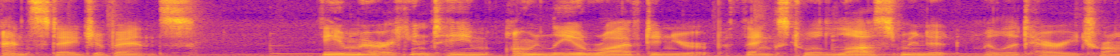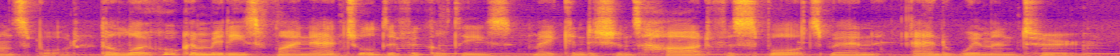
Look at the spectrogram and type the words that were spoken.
and stage events. The American team only arrived in Europe thanks to a last minute military transport. The local committee's financial difficulties made conditions hard for sportsmen and women too.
